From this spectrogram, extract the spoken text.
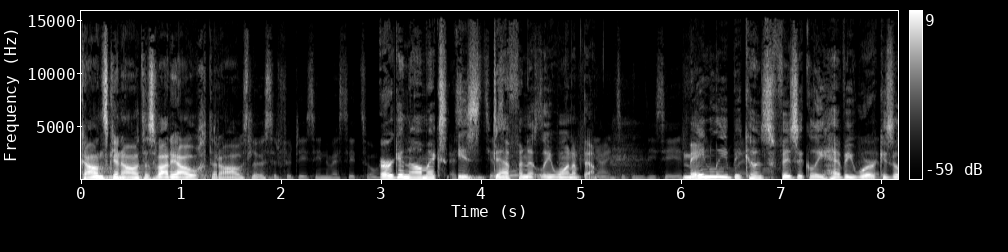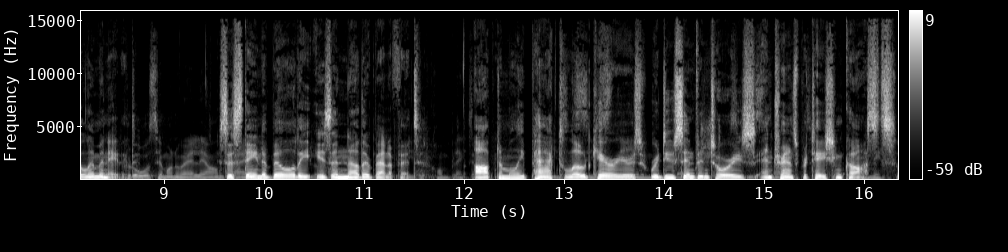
Ganz genau, das war ja auch der Auslöser für diese Investition. Ergonomics is definitely one of them, mainly because physically heavy work is eliminated. Sustainability is another benefit. Optimally packed load carriers reduce inventories and transportation costs.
